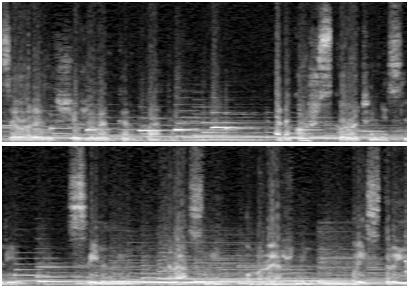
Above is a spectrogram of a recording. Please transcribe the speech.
це орел, що живе в Карпатах, а також скорочення слів. Сильний, красний, обережний, бистрий,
